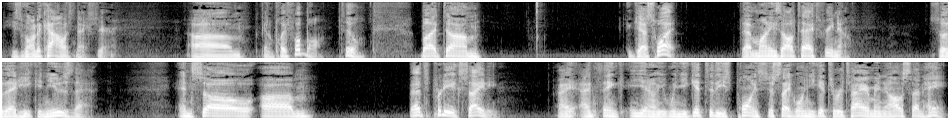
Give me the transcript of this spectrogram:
He's going to college next year. Um, going to play football too, but um, guess what? That money's all tax free now, so that he can use that. And so um, that's pretty exciting. I, I think, you know, when you get to these points, just like when you get to retirement and all of a sudden, hey,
